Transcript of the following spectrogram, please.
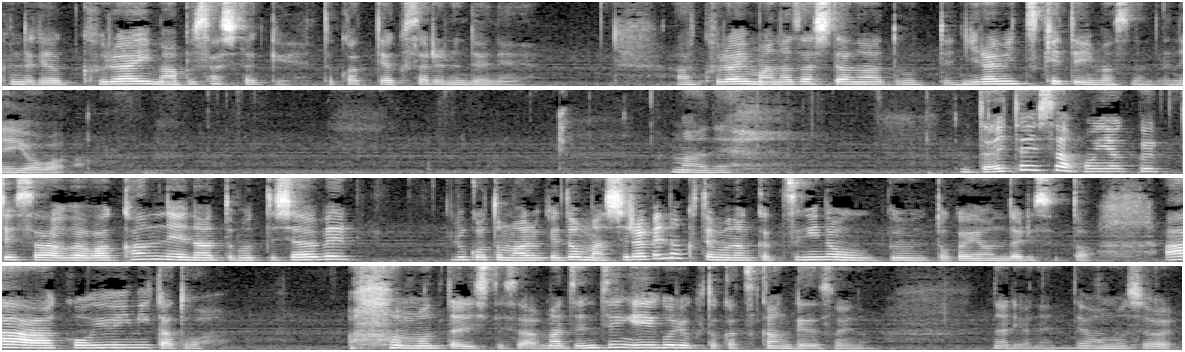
くんだけど暗いまぶさしだっけ？とかって訳されるんだよね。あ暗い眼差しだなと思って睨みつけていますなんだよね要は。まあね。大体さ翻訳ってさうわ分かんねえなと思って調べることもあるけどまあ調べなくてもなんか次の文とか読んだりするとああこういう意味かと 思ったりしてさまあ全然英語力とかつかんけどそういうの。なるよね。でも面白い。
